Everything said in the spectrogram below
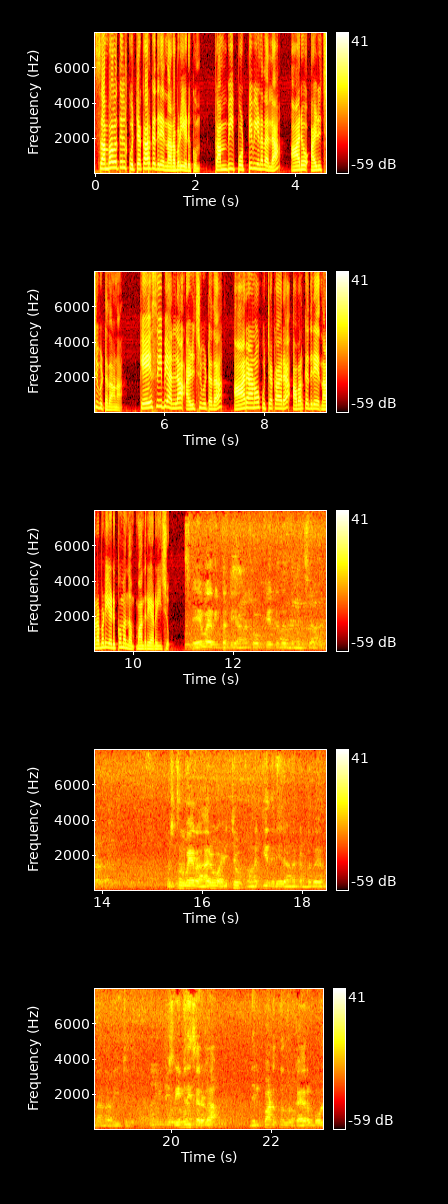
സംഭവത്തിൽ കുറ്റക്കാർക്കെതിരെ നടപടിയെടുക്കും. കമ്പി പൊട്ടിവീണതല്ല ആരോ അഴിച്ചുവിട്ടതാണ്. കെ. സി. ബി അല്ല അഴിച്ചുവിട്ടത് ആരാണോ കുറ്റക്കാര് അവർക്കെതിരെ നടപടിയെടുക്കുമെന്നും മന്ത്രി അറിയിച്ചു. സ്റ്റേ വയറിൽ തട്ടിയാണ് ഷോക്കേറ്റത് എന്ന് മനസ്സിലാക്കുന്നത് ക്രിസ്തു വയർ ആരോ അഴിച്ചു മാറ്റിയ നിലയിലാണ് കണ്ടത് എന്നാണ് അറിയിച്ചത്. ശ്രീമതി സരള നെൽപ്പാടത്ത് നിന്നും കയറുമ്പോൾ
